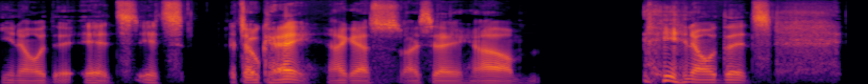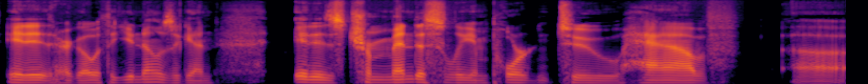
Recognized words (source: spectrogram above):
you know, it's it's it's okay. I guess I say, um, you know, that's it is. There I go with the you knows again it is tremendously important to have uh,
